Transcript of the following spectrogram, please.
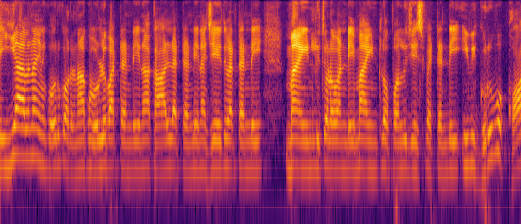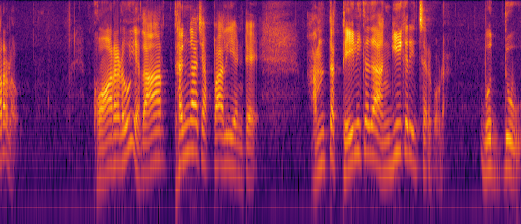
చెయ్యాలని ఆయన కోరుకోరు. నాకు ఒళ్ళు పట్టండి నా కాళ్ళు అట్టండి నా చేతులు అట్టండి మా ఇండ్లు తుడవండి మా ఇంట్లో పనులు చేసి పెట్టండి. ఇవి గురువు కోరడు. కోరడు యథార్థంగా చెప్పాలి అంటే అంత తేలికగా అంగీకరించరు కూడా. వద్దు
